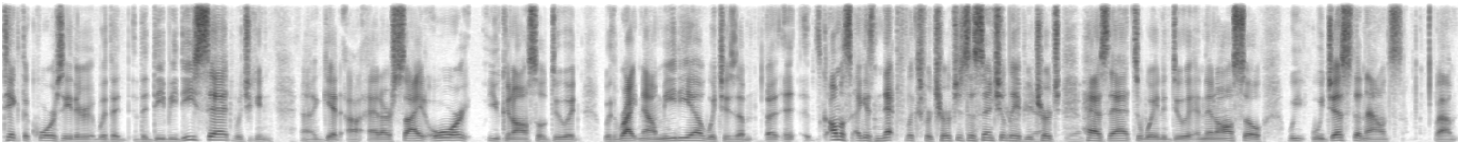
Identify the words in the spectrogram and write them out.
take the course either with a, the DVD set, which you can uh, get uh, at our site, or you can also do it with Right Now Media, which is a, a it's almost I guess Netflix for churches essentially. if your church has that, it's a way to do it. And then also we we just announced um,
